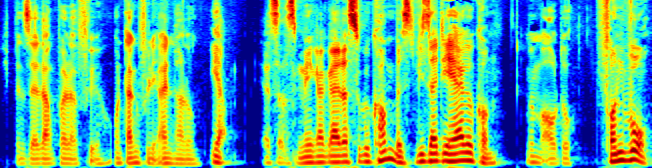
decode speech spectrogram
Ich bin sehr dankbar dafür. Und danke für die Einladung. Ja, es ist mega geil, dass du gekommen bist. Wie seid ihr hergekommen? Mit dem Auto. Von wo?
